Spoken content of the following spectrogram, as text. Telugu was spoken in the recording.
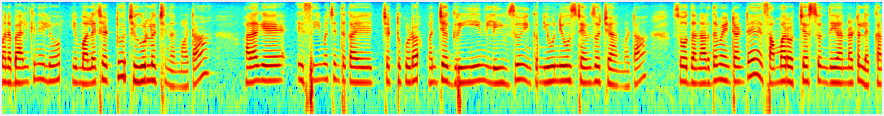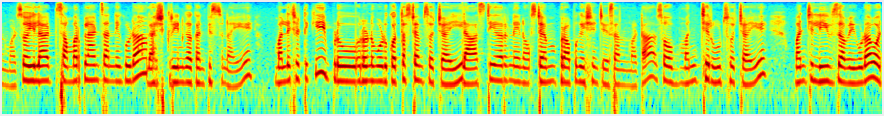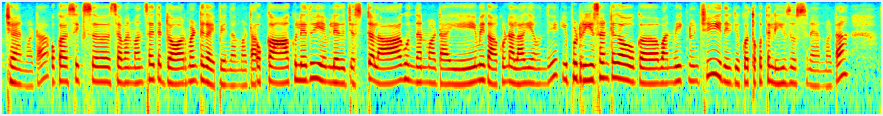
మన బాల్కనీలో ఈ మల్లె చెట్టు చిగుళ్ళు వచ్చిందనమాట అలాగే ఈ సీమ చింతకాయ చెట్టు కూడా మంచిగా గ్రీన్ లీవ్స్ ఇంకా న్యూ న్యూ స్టెమ్స్ వచ్చాయన్నమాట. సో దాని అర్థం ఏంటంటే సమ్మర్ వచ్చేస్తుంది అన్నట్టు లెక్క అనమాట సో ఇలా సమ్మర్ ప్లాంట్స్ అన్ని కూడా లష్ గ్రీన్గా కనిపిస్తున్నాయి. మల్లె చెట్టుకి ఇప్పుడు రెండు మూడు కొత్త స్టెమ్స్ వచ్చాయి. లాస్ట్ ఇయర్ నేను స్టెమ్ ప్రాపగేషన్ చేశాను అనమాట సో మంచి రూట్స్ వచ్చాయి. మంచి లీవ్స్ అవి కూడా వచ్చాయి అనమాట ఒక సిక్స్ సెవెన్ మంత్స్ అయితే డార్మెంట్గా అయిపోయింది అనమాట ఒక్క ఆకు లేదు ఏం లేదు. జస్ట్ అలాగ ఉందన్నమాట. ఏమీ కాకుండా అలాగే ఉంది. ఇప్పుడు రీసెంట్గా ఒక వన్ వీక్ నుంచి దీనికి కొత్త కొత్త లీవ్స్ వస్తున్నాయి అనమాట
